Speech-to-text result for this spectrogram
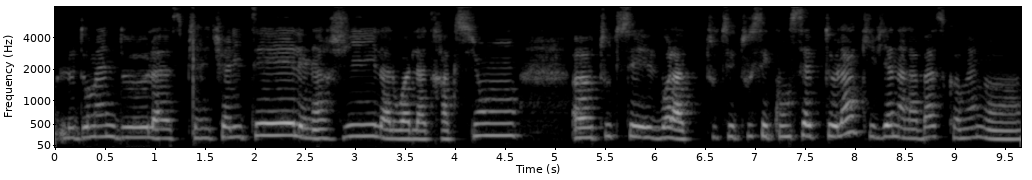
le domaine de la spiritualité, l'énergie, la loi de l'attraction, euh, toutes ces, voilà, toutes ces, tous ces concepts-là qui viennent à la base quand même euh,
